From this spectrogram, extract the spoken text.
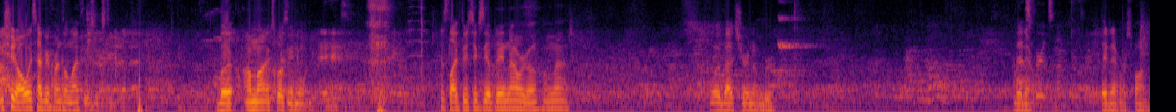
You should always have your friends on Life 360. But I'm not exposing anyone. His Life 360 update an hour ago. I'm mad. What about your number? They didn't, for they didn't respond.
